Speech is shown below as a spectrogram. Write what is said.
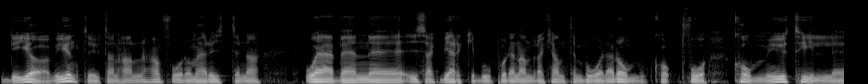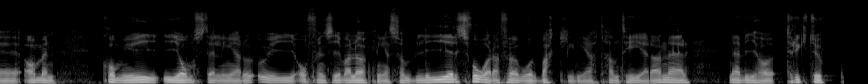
det gör vi ju inte utan han, han får de här ytorna och även eh, Isak Bjerkebo på den andra kanten. Båda de ko två kommer ju till eh, ja, men, kommer ju i, i omställningar och, och, i offensiva löpningar som blir svåra för vår backlinje att hantera när, när vi har tryckt upp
